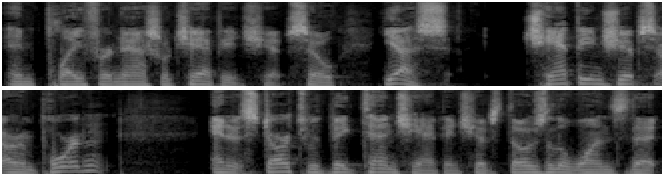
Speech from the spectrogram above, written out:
and play for a national championship. So, yes, championships are important, and it starts with Big Ten championships. Those are the ones that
